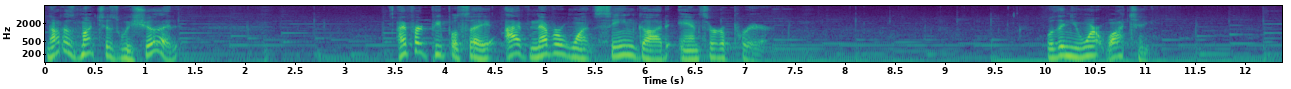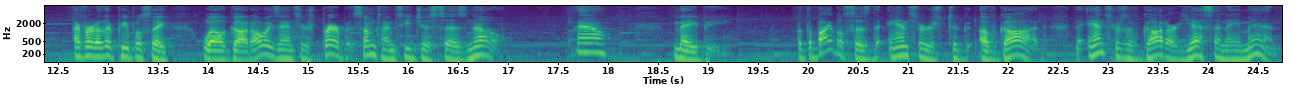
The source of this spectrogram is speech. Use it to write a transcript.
not as much as we should. I've heard people say, I've never once seen God answer a prayer. Well, then you weren't watching. I've heard other people say, well, God always answers prayer, but sometimes He just says no. Well, maybe. But the Bible says the answers to, of God, the answers of God are yes and amen.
